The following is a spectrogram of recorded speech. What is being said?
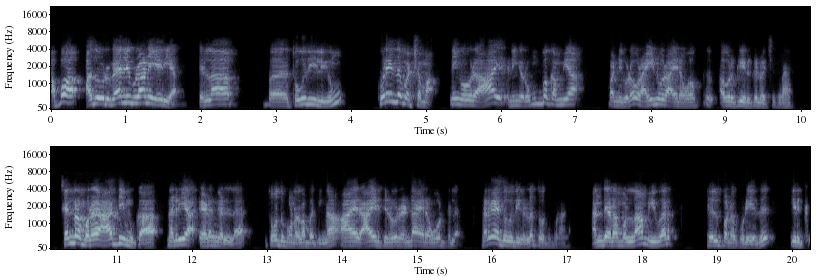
அப்போ அது ஒரு வேல்யூபிளான ஏரியா எல்லா தொகுதியிலையும் குறைந்தபட்சமா நீங்க ஒரு ஆயிரம் நீங்க ரொம்ப கம்மியா பண்ணி கூட ஒரு ஐநூறு ஆயிரம் அவருக்கு இருக்குன்னு வச்சுக்கோங்களேன். சென்ற முறை அதிமுக நிறைய இடங்கள்ல தோத்து போனதெல்லாம் பாத்தீங்கன்னா ஆயிரம் ஆயிரத்தி நூறு ரெண்டாயிரம் ஓட்டுல நிறைய தொகுதிகளில் தோத்து போனாங்க. அந்த இடமெல்லாம் இவர் ஹெல்ப் பண்ணக்கூடியது இருக்கு.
